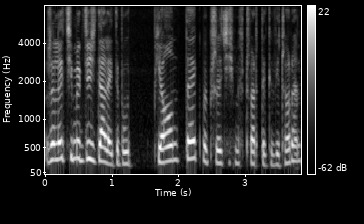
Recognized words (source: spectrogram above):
że lecimy gdzieś dalej. To był piątek, my przyleciliśmy w czwartek wieczorem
